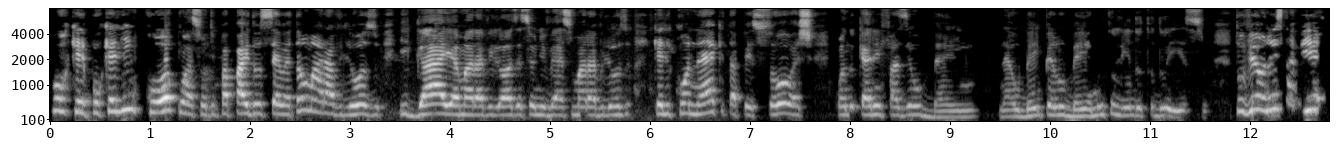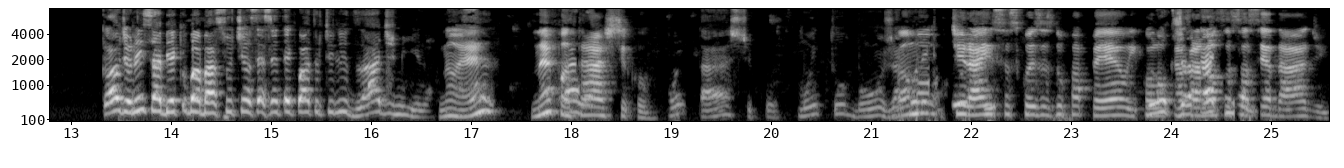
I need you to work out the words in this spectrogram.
por quê? Porque linkou com o assunto. E Papai do Céu é tão maravilhoso, e Gaia é maravilhosa, esse universo maravilhoso, que ele conecta pessoas quando querem fazer o bem. Né? O bem pelo bem. É muito lindo tudo isso. Tu viu? Eu nem sabia. Cláudia, eu nem sabia que o Babassu tinha 64 utilidades, menina. Não é? Não é fantástico? Fantástico, muito bom. Já Vamos conectou. tirar essas coisas do papel e colocar para a tá nossa aqui, sociedade.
